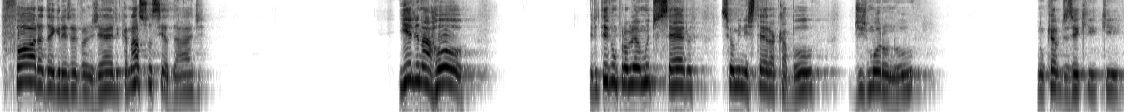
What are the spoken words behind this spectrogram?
fora da igreja evangélica, na sociedade. E ele narrou, ele teve um problema muito sério, seu ministério acabou, desmoronou. Não quero dizer que, que,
